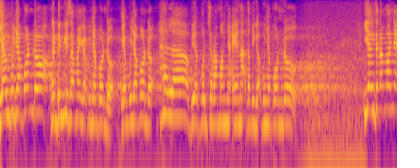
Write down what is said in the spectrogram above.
yang punya pondok. Ngedengki sama yang gak punya pondok. Yang punya pondok halah biarpun ceramahnya enak tapi gak punya pondok. Yang ceramahnya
